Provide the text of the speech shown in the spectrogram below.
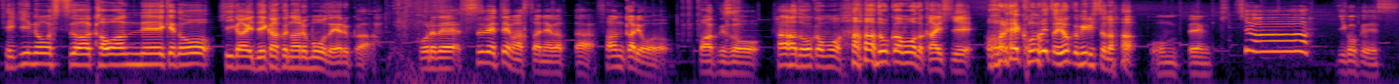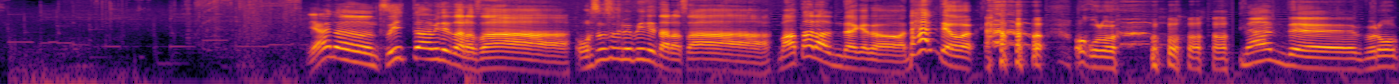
敵の質は変わんねえけど、被害でかくなるモードやるか。これで全てマスターに上がった参加料爆増。ハード化も、ハード化モード開始。俺、この人よく見る人だ。本編、きちゃー。地獄です。やだん、ツイッター見てたらさ、おすすめ見てたらさ、またなんだけど、なんでお、あ、この、なんで、ブロ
